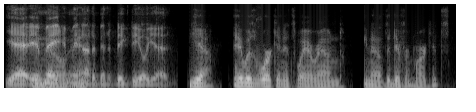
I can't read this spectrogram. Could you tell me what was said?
Yeah, it You may know, it may and- not have been a big deal yet. Yeah, it was working its way around, you know, the different markets.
